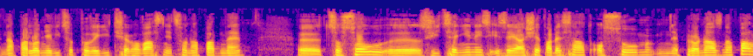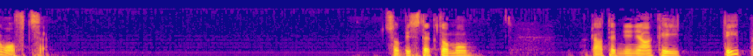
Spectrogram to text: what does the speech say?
Napadlo mě víc odpovědí, třeba vás něco napadne. E, co jsou e, zříceniny z Izajáše 58 pro nás na Palmovce? Co byste k tomu? Dáte mě nějaký tip?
